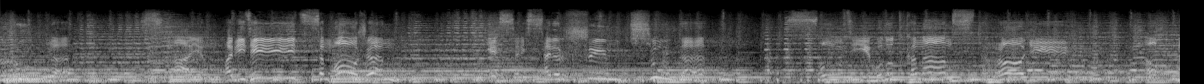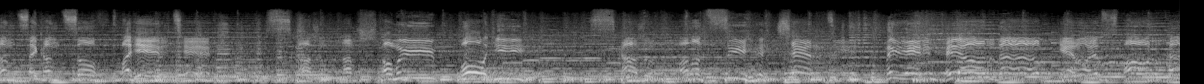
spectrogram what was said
трудно. Знаем, победить сможем, если совершим чудо. Судьи будут к нам строги, но в конце концов, поверьте, Скажут нам, что мы боги, Скажут, молодцы, черти, Мы верим твердо в героев спорта,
